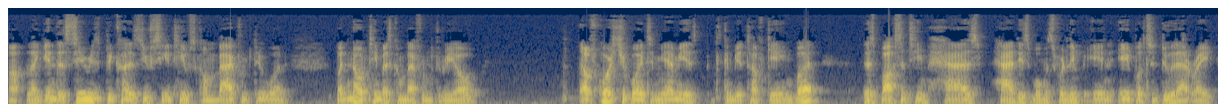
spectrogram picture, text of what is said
uh, like in the series because you've seen teams come back from 3-1, but no team has come back from 3-0. Of course, you're going to Miami. It's, going to be a tough game, but this Boston team has had these moments where they've been able to do that, right?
